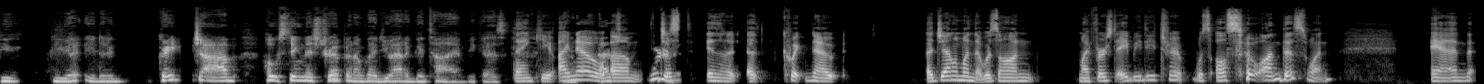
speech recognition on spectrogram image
you, you, you did a great job hosting this trip, and I'm glad you had a good time because. Thank you. you I know. um, just in a, a quick note, a gentleman that was on my first ABD trip was also on this one, and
